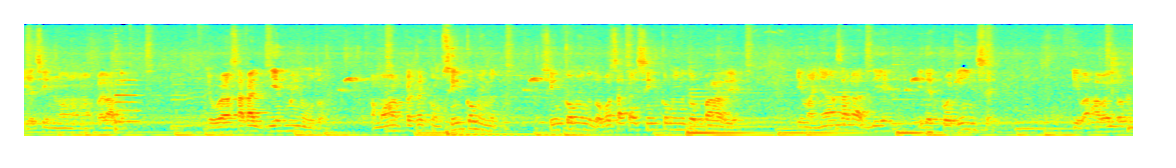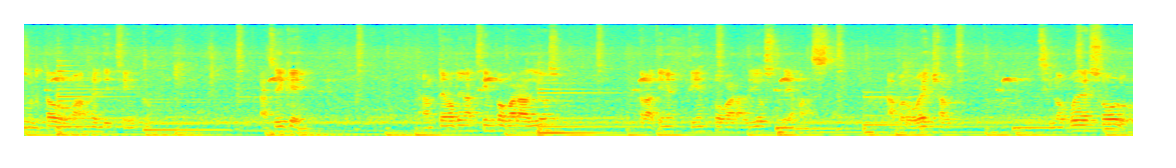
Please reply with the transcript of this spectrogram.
Y decir, no, no, no, espérate. Yo voy a sacar 10 minutos. Vamos a empezar con 5 minutos. 5 minutos, voy a sacar 5 minutos para Dios. Y mañana sacas 10 y después 15. Y vas a ver los resultados, van a ser distintos. Así que, antes no tenías tiempo para Dios, ahora tienes tiempo para Dios de más. Aprovechalo. Si no puedes solo,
